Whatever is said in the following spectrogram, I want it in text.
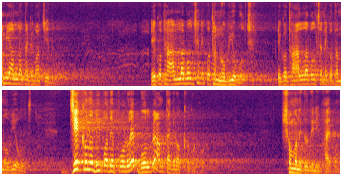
আমি আল্লাহ তাকে বাঁচিয়ে দেব। এ কথা আল্লাহ বলছেন, এ কথা নবীও বলছেন। এ কথা আল্লাহ বলছেন, এ কথা নবীও বলছেন। যে কোনো বিপদে পড়বে, বলবে, আমি তাকে রক্ষা করব। সম্মানিত দিনী ভাই বোন,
